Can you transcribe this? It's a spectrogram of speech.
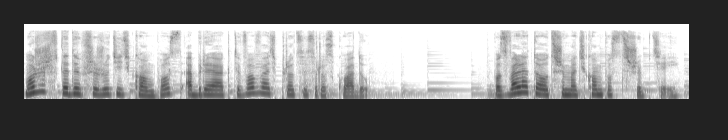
Możesz wtedy przerzucić kompost, aby reaktywować proces rozkładu. Pozwala to otrzymać kompost szybciej.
